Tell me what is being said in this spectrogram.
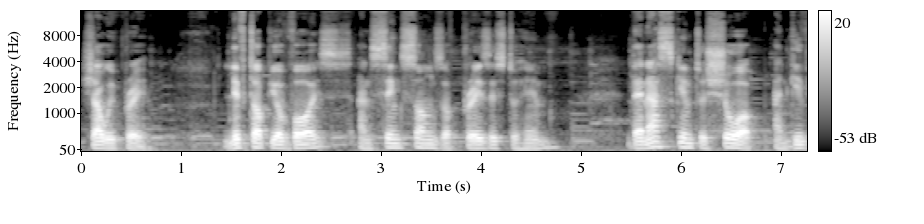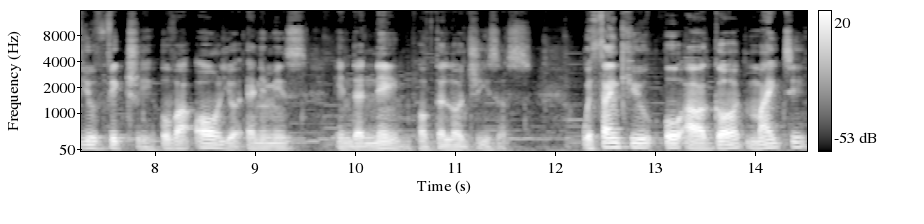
Shall we pray? Lift up your voice and sing songs of praises to Him. Then ask Him to show up and give you victory over all your enemies in the name of the Lord Jesus. We thank you, O our God, mighty,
